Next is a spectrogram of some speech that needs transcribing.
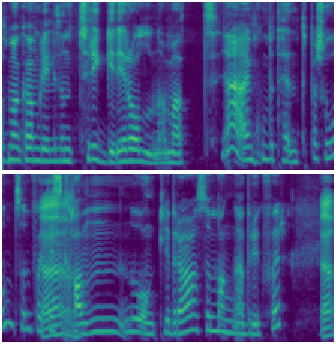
At man kan bli litt sånn tryggere i rollen om at jeg er en kompetent person som faktisk Ja, ja. kan noe ordentlig bra, som mange har bruk for. Ja.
